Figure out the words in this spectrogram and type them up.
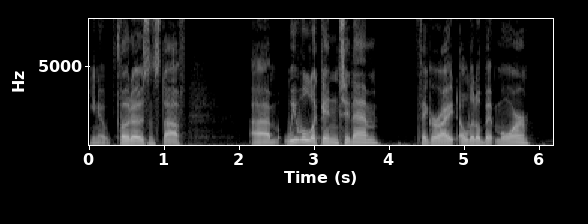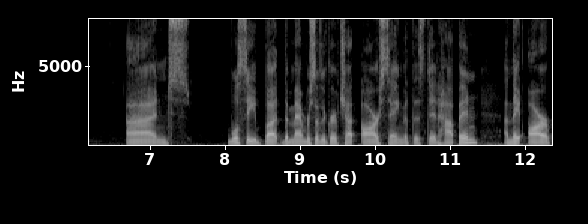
you know, photos and stuff. Um, we will look into them, figure out a little bit more, and we'll see. But the members of the group chat are saying that this did happen, and they are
